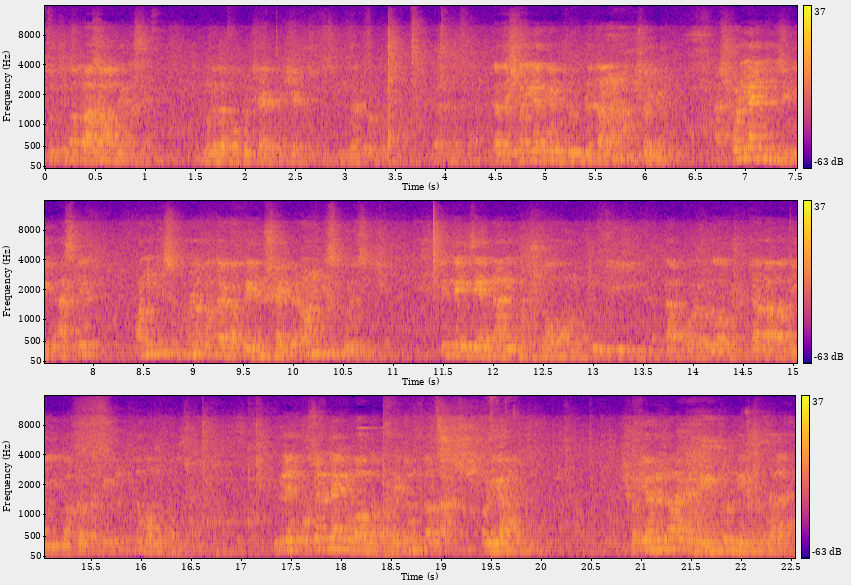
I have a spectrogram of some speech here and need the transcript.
চুক্তিপত্র আছে আমাদের কাছে। মহিলা ফখরুল সাহেব তাদের শরিয়াতের বিরুদ্ধে তারা না শরিয়া আর শরিয়া আইন হচ্ছে কি, আজকে অনেক কিছু ডক্টর সাহেবের অনেক কিছু করেছেন কিন্তু এই যে নারী ধর্ষণ, চুরি, তারপরে হলো চাঁদাবাদী দখলবাদী এগুলো তো বন্ধ হচ্ছে না। এগুলো আইনে বন্ধ জন্য দরকার শরিয়া। আইন শরিয়া হলো একটা নির্ভুল নির্ভুল আইন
